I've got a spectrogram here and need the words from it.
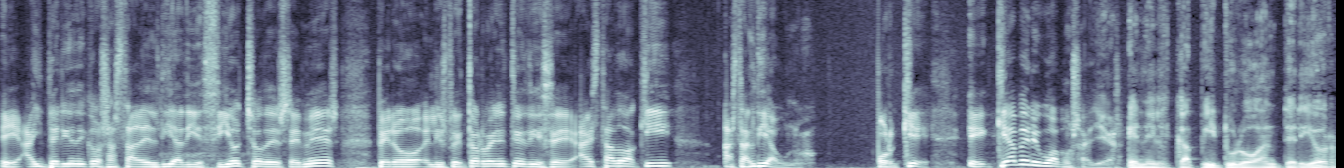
eh, hay periódicos hasta el día 18 de ese mes, pero el inspector Benítez dice, ha estado aquí hasta el día 1. ¿Por qué? Eh, ¿Qué averiguamos ayer? En el capítulo anterior,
